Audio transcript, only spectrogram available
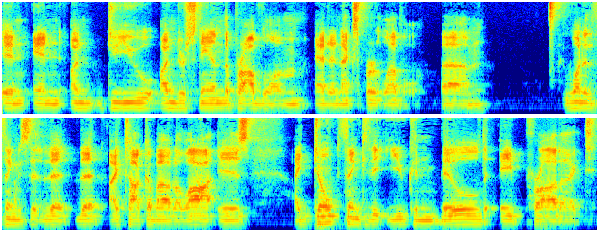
and and un, do you understand the problem at an expert level? Um, one of the things that, that that I talk about a lot is I don't think that you can build a product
